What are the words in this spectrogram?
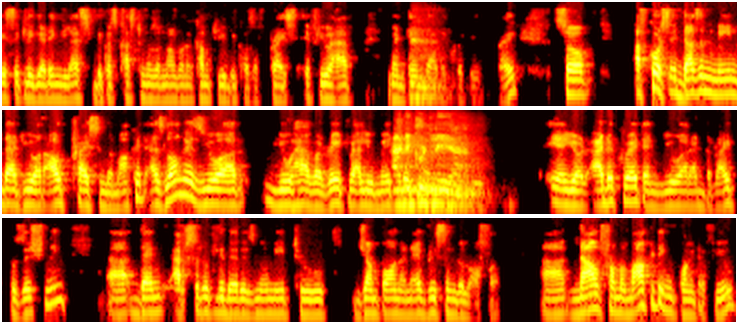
basically getting less because customers are not going to come to you because of price if you have maintained that equity right? So of course it doesn't mean that you are outpriced in the market. As long as you are you have a rate value matrix adequately yeah you're adequate and you are at the right positioning uh, then absolutely there is no need to jump on on every single offer. Uh, now from a marketing point of view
